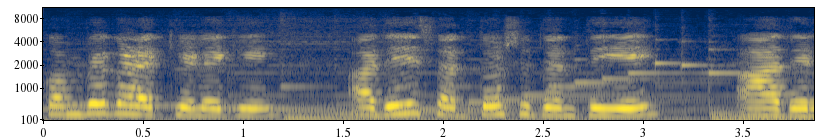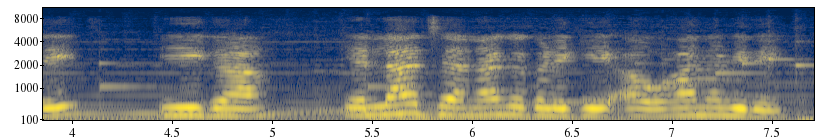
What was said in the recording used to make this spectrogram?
ಕೊಂಬೆಗಳ ಕೆಳಗೆ, ಅದೇ ಸಂತೋಷದಂತೆಯೇ, ಆದರೆ ಈಗ ಎಲ್ಲಾ ಜನಾಂಗಗಳಿಗೆ ಆಹ್ವಾನವಿದೆ.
